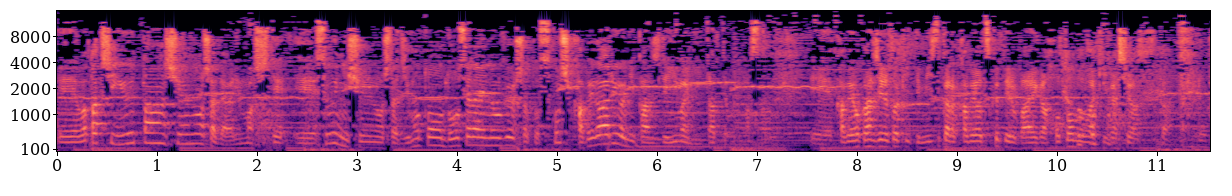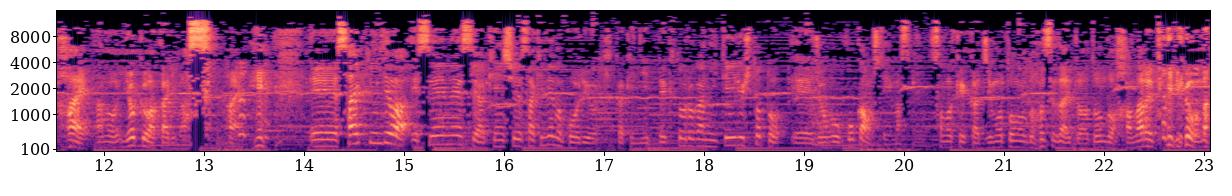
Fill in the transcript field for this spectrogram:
えー私 U ターン収納者でありまして、えーすぐに収納した地元の同世代農業者と少し壁があるように感じて今に至っております、えー壁を感じる時って自ら壁を作っている場合がほとんどな気がしますがはいあのよくわかります、はい。えー最近では SNS や研修先での交流をきっかけにベクトルが似ている人と、えー情報交換をしています。その結果地元の同世代とはどんどん離れているような。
